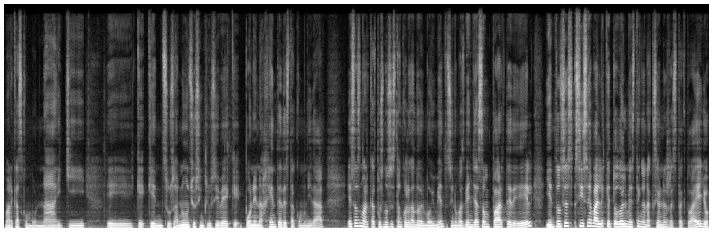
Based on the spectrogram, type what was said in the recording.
Marcas como Nike, eh, que, que, en sus anuncios inclusive que ponen a gente de esta comunidad. Esas marcas pues no se están colgando del movimiento, sino más bien ya son parte de él y entonces sí se vale que todo el mes tengan acciones respecto a ello.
